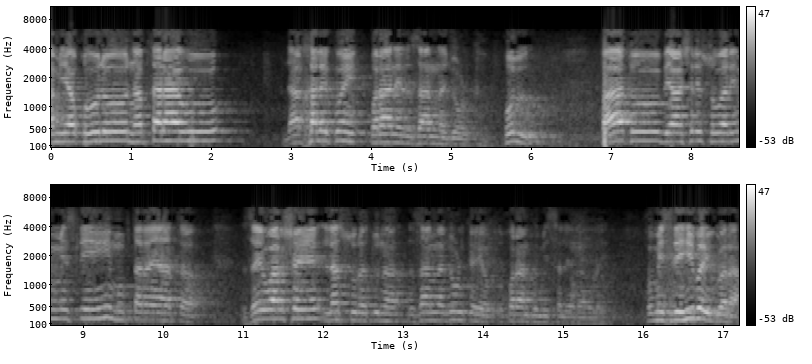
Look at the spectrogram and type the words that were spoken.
ام یقولون ابتراو دا خلک وای قران انسان نه جوړ کړ قل فاتو بیاشر سور مثلی مفتریات زئی ورشه لس سورتونه ځان نه جوړ کړي قران په مثال راوړي خو مثلی به ګورا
